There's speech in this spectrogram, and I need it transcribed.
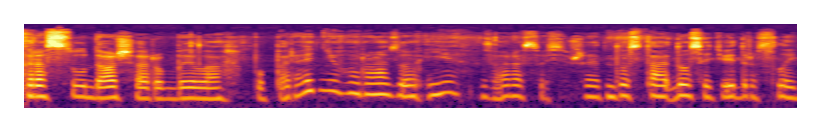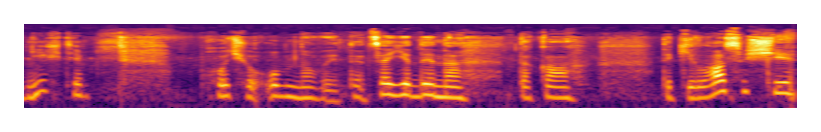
красу Даша робила попереднього разу, і зараз ось вже досить відросли нігті. Хочу обновити. Це єдина така, такі ласощі,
